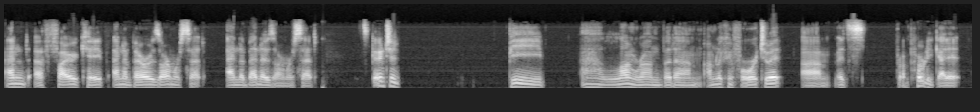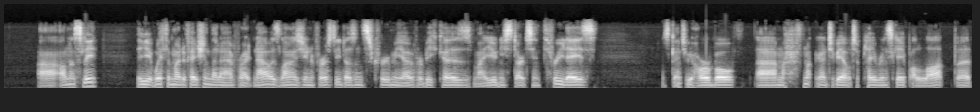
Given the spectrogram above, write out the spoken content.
and a fire cape and a Barrows armor set and a Bandos armor set. It's going to be a long run, but um, I'm looking forward to it. Um, it's I'll probably get it, uh, honestly, the, with the motivation that I have right now. As long as university doesn't screw me over, because my uni starts in three days. It's going to be horrible. Um, I'm not going to be able to play RuneScape a lot, but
